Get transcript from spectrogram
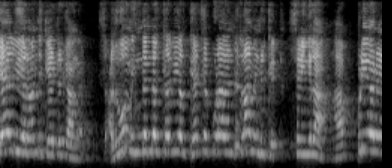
கேள்விகள் வந்து கேட்டிருக்காங்க. அதுவும் இந்தந்த கேள்விகள் கேட்கக்கூடாதுன்றலாம் இருக்கு. சரிங்களா? அப்படி ஒரு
